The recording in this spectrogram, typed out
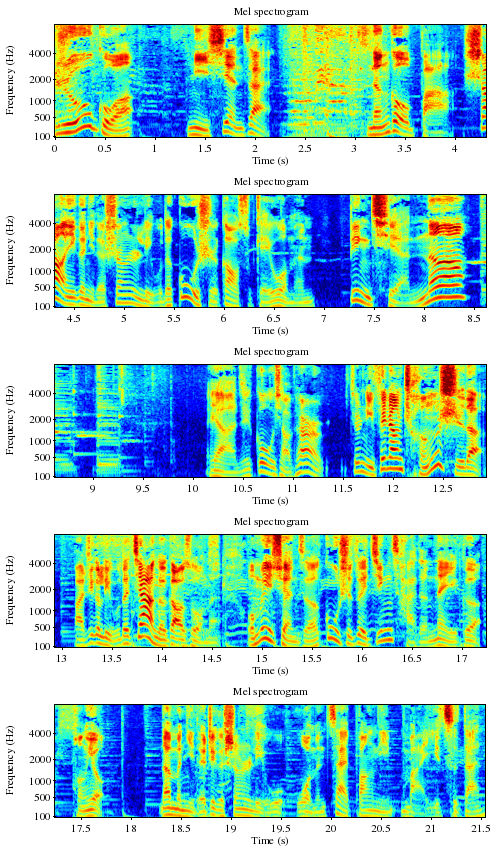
如果你现在能够把上一个你的生日礼物的故事告诉给我们，并且呢。哎呀，这购物小票就是你非常诚实的把这个礼物的价格告诉我们，我们也选择故事最精彩的那一个朋友，那么你的这个生日礼物，我们再帮你买一次单。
